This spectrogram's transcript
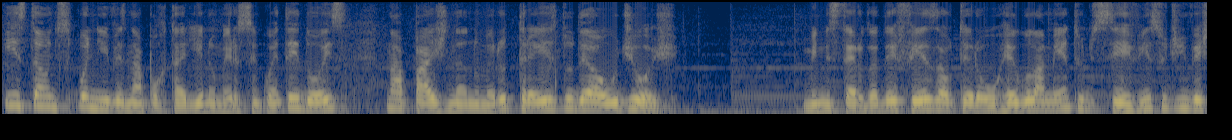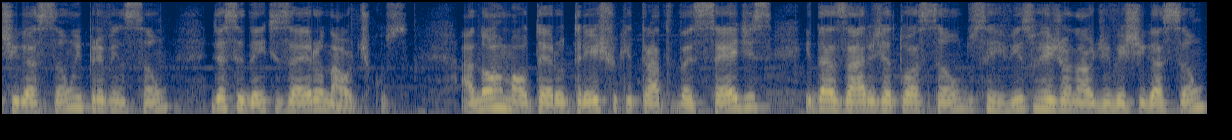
e estão disponíveis na portaria número 52, na página número 3 do DAU de hoje. O Ministério da Defesa alterou o regulamento de Serviço de Investigação e Prevenção de Acidentes Aeronáuticos. A norma altera o trecho que trata das sedes e das áreas de atuação do Serviço Regional de Investigação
